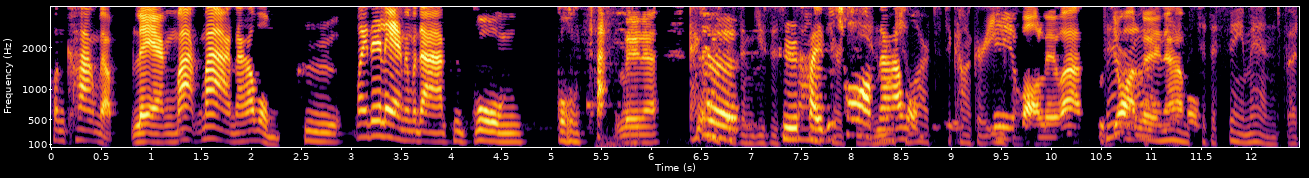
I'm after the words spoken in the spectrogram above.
ค่อนข้างแบบแรงมากๆนะครับผมคือไม่ได้แรงธรรมดาคือโกง งสัตว์เลยนะ Exorcism uses คือใครที่ชอบ thaumaturgy and นะครับผม martial arts to conquer นี่ evil. บอกเลยว่าสุด There ยอด are เลย other นะครับผม means to the same end, but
